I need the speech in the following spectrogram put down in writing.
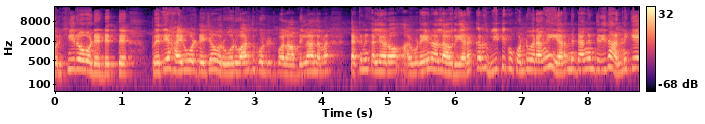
ஒரு ஹீரோவோட டெத்து பெரிய ஹை வோல்டேஜாக ஒரு ஒரு வாரத்துக்கு கொண்டுட்டு போகலாம் அப்படிலாம் இல்லாமல் டக்குன்னு கல்யாணம் ஒரே நாளில் அவர் இறக்குறது வீட்டுக்கு கொண்டு வராங்க. இறந்துட்டாங்கன்னு தெரியுது. அன்றைக்கே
